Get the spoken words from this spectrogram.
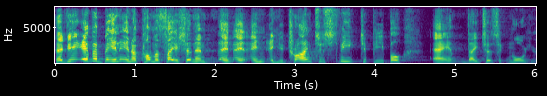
Have you ever been in a conversation and, and, and, and you're trying to speak to people and they just ignore you.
